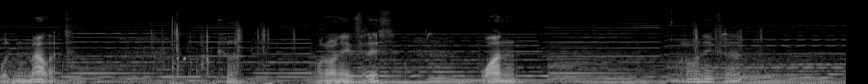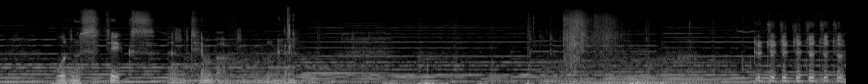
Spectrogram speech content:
wooden mallet. I, what do I need for this? One. What do I need for that? Wooden sticks and timber. Okay. Do, do, do,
